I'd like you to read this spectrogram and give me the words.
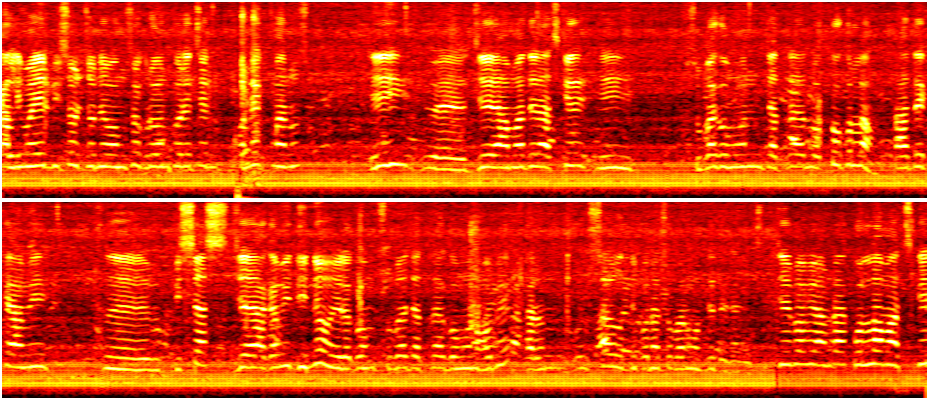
কালীমায়ের বিসর্জনে অংশগ্রহণ করেছেন অনেক মানুষ। এই যে আমাদের আজকে এই শুভাগমন যাত্রা লক্ষ্য করলাম, তা দেখে আমি বিশ্বাস যে আগামী দিনেও এরকম শোভাযাত্রা গমন হবে কারণ উৎসাহ উদ্দীপনা সবার মধ্যে দেখা যাচ্ছে যেভাবে আমরা করলাম আজকে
